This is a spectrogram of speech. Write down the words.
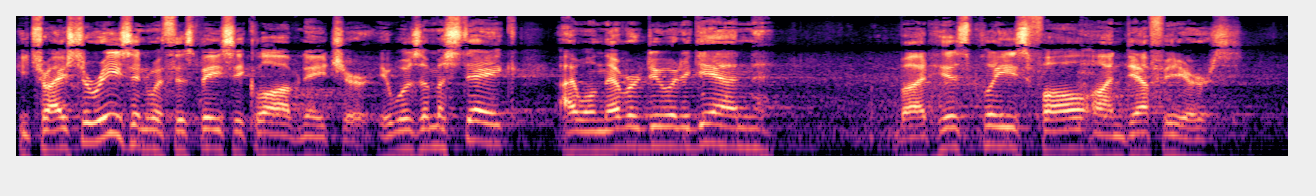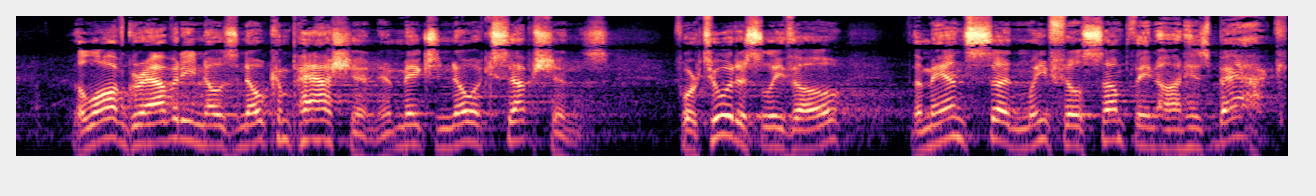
He tries to reason with this basic law of nature. It was a mistake. I will never do it again. But his pleas fall on deaf ears. The law of gravity knows no compassion, it makes no exceptions. Fortuitously, though, the man suddenly feels something on his back.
